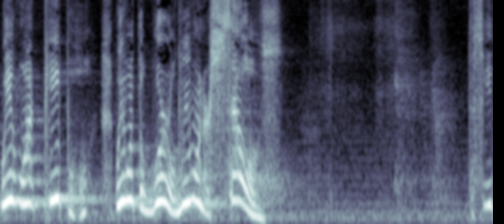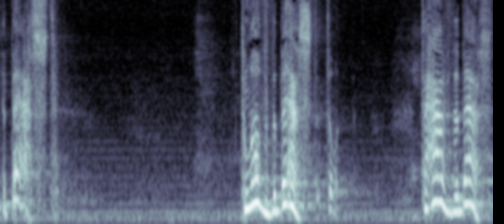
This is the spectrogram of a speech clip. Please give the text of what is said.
We want people, we want the world, we want ourselves to see the best, to love the best, to, to have the best.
